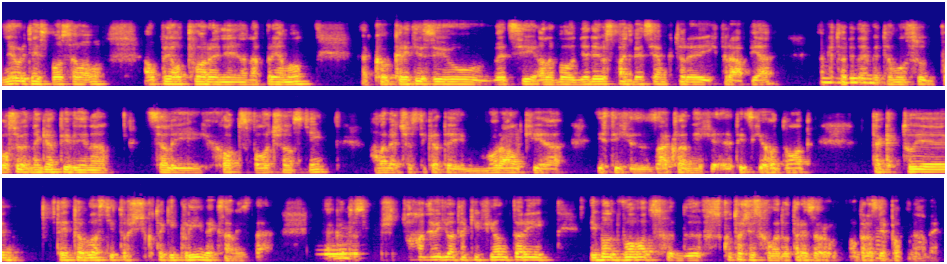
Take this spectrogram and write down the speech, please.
neuveriteľným spôsobom a úplne otvorene a napriamo ako kritizujú veci alebo nedajú spať veciam, ktoré ich trápia a ktoré, mhm. dajme tomu, sú pôsobia negatívne na celý chod spoločnosti, hlavne čo sa týka tej morálky a istých základných etických hodnot, tak tu je tejto oblasti trošičku taký klívek sa mi zdá. Mm. Ako to som dlho nevidel taký film, ktorý by bol dôvod skutočne schovať do trezoru, obrazne povedané.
